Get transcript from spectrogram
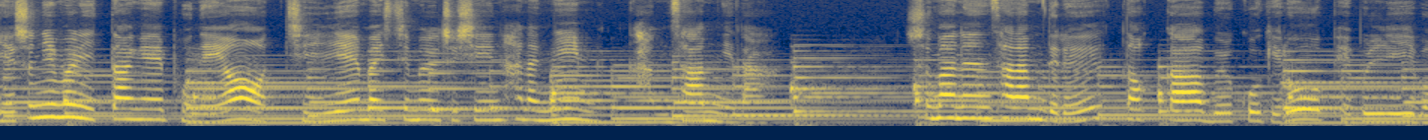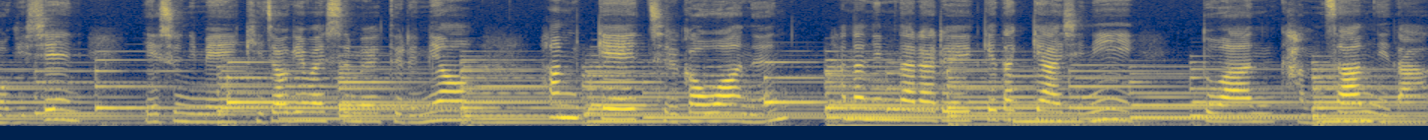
예수님을 이 땅에 보내어 진리의 말씀을 주신 하나님 감사합니다. 수많은 사람들을 떡과 물고기로 배불리 먹이신 예수님의 기적의 말씀을 들으며 함께 즐거워하는 하나님 나라를 깨닫게 하시니 또한 감사합니다.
